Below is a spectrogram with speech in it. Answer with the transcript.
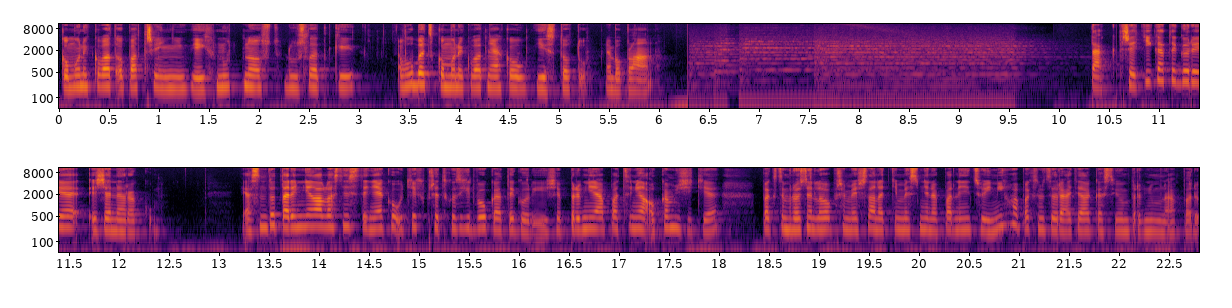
komunikovat opatření, jejich nutnost, důsledky a vůbec komunikovat nějakou jistotu nebo plán. Tak, třetí kategorie žena roku. Já jsem to tady měla vlastně stejně jako u těch předchozích dvou kategorií, že první nápad jsem měla okamžitě, pak jsem hrozně dlouho přemýšlela nad tím, jestli mě napadne něco jiného a pak jsem se vrátila ke svému prvnímu nápadu.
